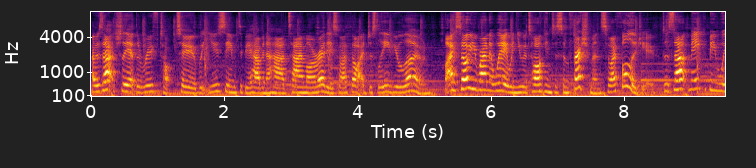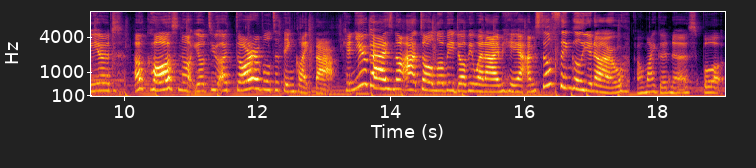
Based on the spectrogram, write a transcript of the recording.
I was actually at the rooftop too, but you seem to be having a hard time already, so I thought I'd just leave you alone. But I saw you ran away when you were talking to some freshmen, so I followed you. Does that make me weird? Of course not. You're too adorable to think like that. Can you guys not act all lovey-dovey when I'm here? I'm still single, you know. Oh my goodness, but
